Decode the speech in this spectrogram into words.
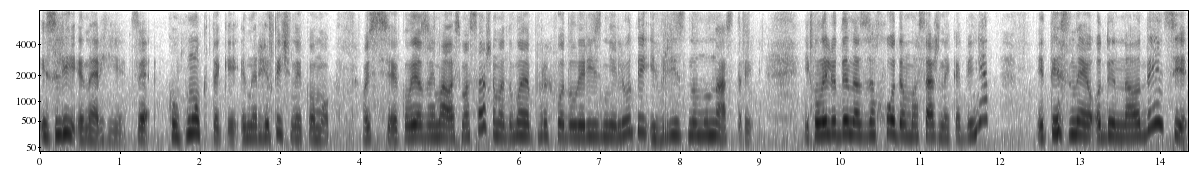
і злі енергії. Це комок такий, енергетичний комок. Ось е, коли я займалась масажем, до мене приходили різні люди і в різному настрої. І коли людина заходить в масажний кабінет, і ти з нею один на одинці,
